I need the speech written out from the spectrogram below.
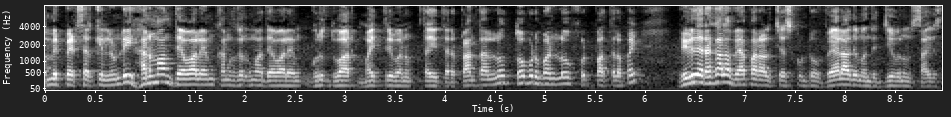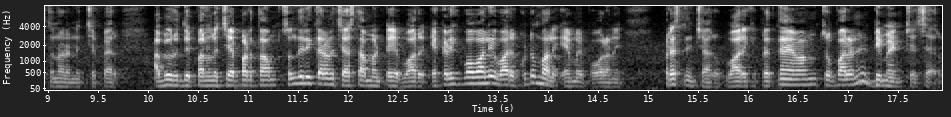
అమీర్పేట్ సర్కిల్ నుండి హనుమాన్ దేవాలయం కనకదుర్గమ్మ దేవాలయం గురుద్వార్ మైత్రివనం తదితర ప్రాంతాల్లో తోపుడు బండ్లు ఫుట్పాత్లపై వివిధ రకాల వ్యాపారాలు చేసుకుంటూ వేలాది మంది జీవనం సాగిస్తున్నారని చెప్పారు. అభివృద్ధి పనులు చేపడతాం సుందరీకరణ చేస్తామంటే వారు ఎక్కడికి పోవాలి వారి కుటుంబాలు ఏమైపోవాలని ప్రశ్నించారు. వారికి ప్రత్యామ్నాయం చూపాలని డిమాండ్ చేశారు.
